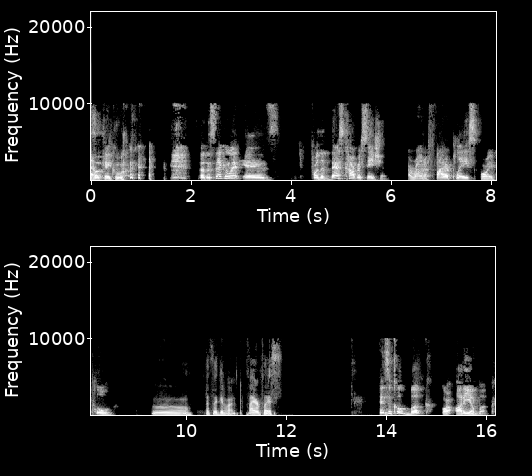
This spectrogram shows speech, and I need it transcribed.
Okay, cool. so the second one is for the best conversation around a fireplace or a pool. Ooh, that's a good one. Fireplace. Physical book or audio book?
